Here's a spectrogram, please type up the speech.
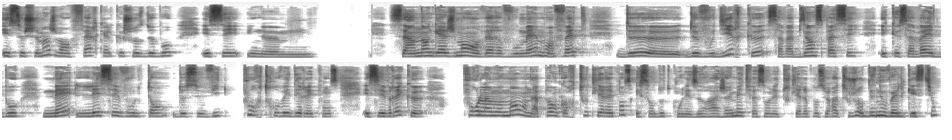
et ce chemin je vais en faire quelque chose de beau et c'est une c'est un engagement envers vous-même, en fait, de, de vous dire que ça va bien se passer et que ça va être beau. Mais laissez-vous le temps de ce vide pour trouver des réponses. Et c'est vrai que pour le moment, on n'a pas encore toutes les réponses, et sans doute qu'on les aura jamais. De toute façon, toutes les réponses, il y aura toujours des nouvelles questions.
